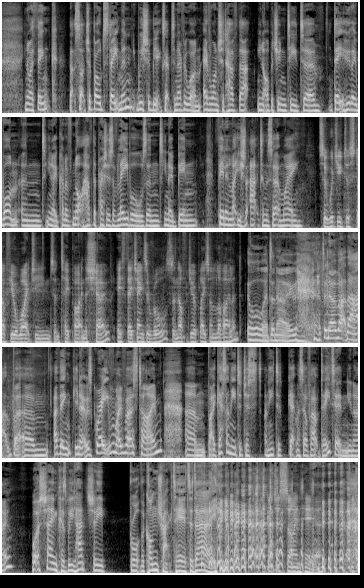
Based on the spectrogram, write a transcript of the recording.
you know, I think that's such a bold statement. We should be accepting everyone. Everyone should have that, you know, opportunity to date who they want and, you know, kind of not have the pressures of labels and, you know, being feeling like you should act in a certain way. So, would you dust off your white jeans and take part in the show if they changed the rules and offered you a place on Love Island? Oh, I don't know. I don't know about that, but um, I think you know it was great for my first time. Um, but I guess I need to just I need to get myself out dating. You know. What a shame because we actually brought the contract here today. you just sign here. You do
